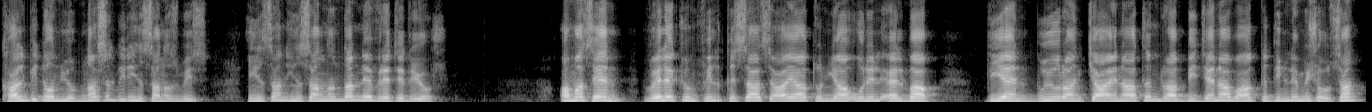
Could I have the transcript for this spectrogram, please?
kalbi donuyor. Nasıl bir insanız biz? İnsan insanlığından nefret ediyor. Ama sen veleküm fil kısas hayatun ya ulil elbab diyen buyuran kainatın Rabbi Cenab-ı Hakk'ı dinlemiş olsan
